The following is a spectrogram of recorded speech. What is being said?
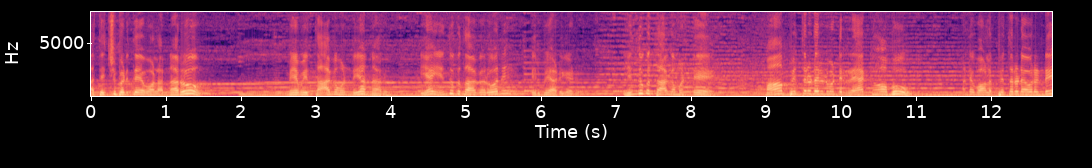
అది తెచ్చి పెడితే వాళ్ళు అన్నారు మేము ఇది తాగమండి అన్నారు. ఏ ఎందుకు తాగరు అని ఇర్మి అడిగాడు. ఎందుకు తాగమంటే మా పితరుడైనటువంటి రేఖాబు అంటే వాళ్ళ పితరుడు ఎవరండి?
